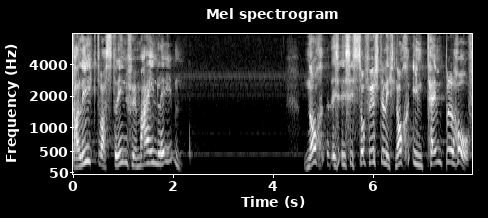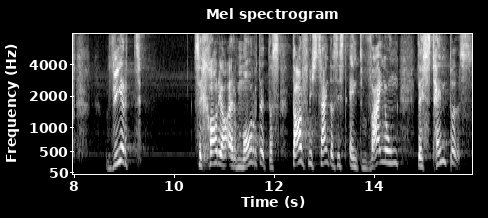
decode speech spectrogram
Da liegt was drin für mein Leben. Noch, es ist so fürchterlich, noch im Tempelhof wird Secharia ermordet. Das darf nicht sein, das ist Entweihung des Tempels.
